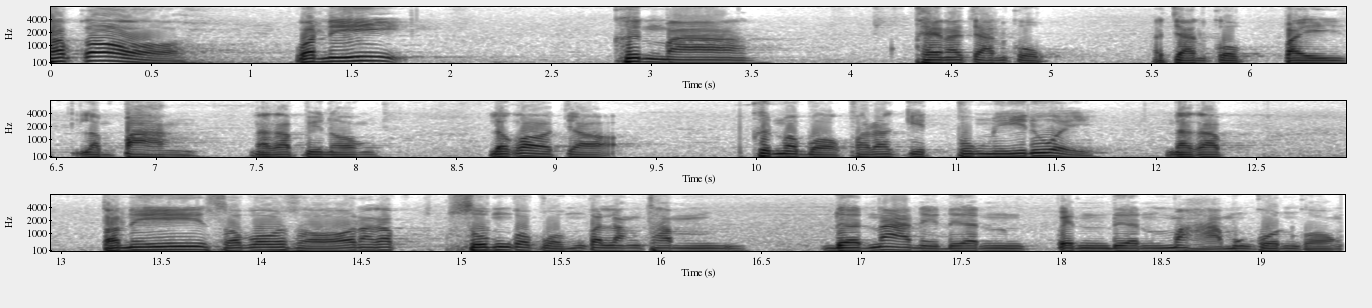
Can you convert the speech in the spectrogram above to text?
ครับก็วันนี้ขึ้นมาแทนอาจารย์กบ อาจารย์กบไปลำปางนะครับพี่น้อง แล้วก็จะขึ้นมาบอกภารกิจพรุ่งนี้ด้วยนะครับ ตอนนี้สปสนะครับ ซุ้มกับผมกำลังทำเดือนหน้าในเดือนเป็นเดือนมหามงคลของ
